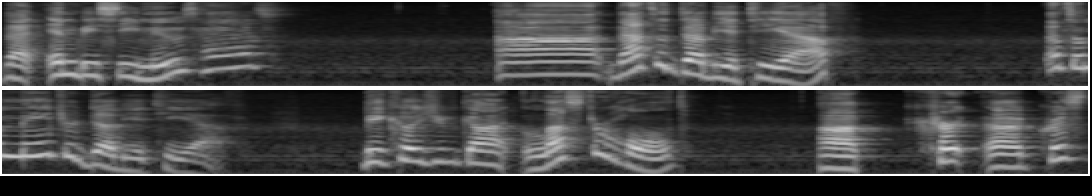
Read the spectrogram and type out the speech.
that NBC News has, uh, that's a WTF. That's a major WTF. Because you've got Lester Holt, uh, Kurt, uh, Chris,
